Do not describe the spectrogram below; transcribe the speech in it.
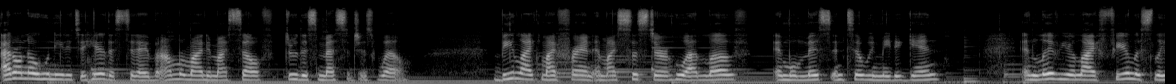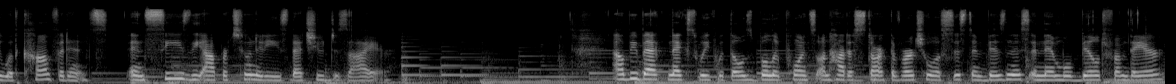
I don't know who needed to hear this today, but I'm reminding myself through this message as well. Be like my friend and my sister who I love and will miss until we meet again, and live your life fearlessly with confidence and seize the opportunities that you desire. I'll be back next week with those bullet points on how to start the virtual assistant business, and then we'll build from there.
